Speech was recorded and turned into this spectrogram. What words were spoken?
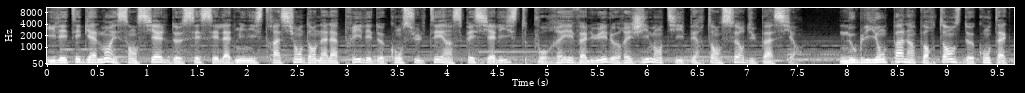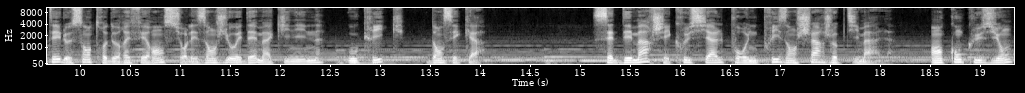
Il est également essentiel de cesser l'administration d'enalapril et de consulter un spécialiste pour réévaluer le régime antihypertenseur du patient. N'oublions pas l'importance de contacter le centre de référence sur les angioédèmes à quinine, ou CRIC, dans ces cas. Cette démarche est cruciale pour une prise en charge optimale. En conclusion,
